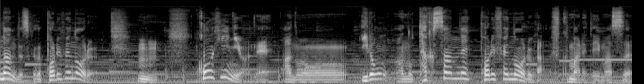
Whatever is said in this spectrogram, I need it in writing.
なんですけど、ポリフェノール。うん。コーヒーにはね、あのーいろん、あの、たくさんね、ポリフェノールが含まれています。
